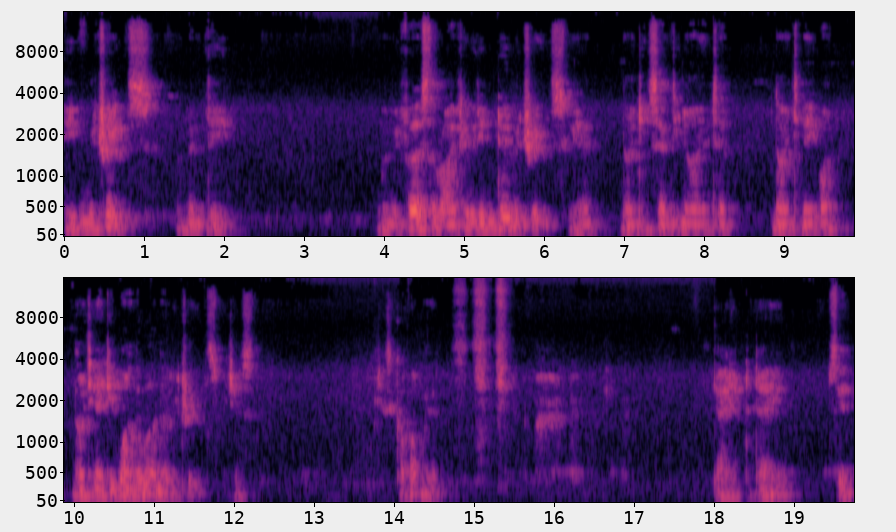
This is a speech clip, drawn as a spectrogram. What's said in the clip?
even retreats. When, the, when we first arrived here, we didn't do retreats. We had 1979 to 1981. 1981, there were no retreats. We just, we just got on with it. day after day, sit,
